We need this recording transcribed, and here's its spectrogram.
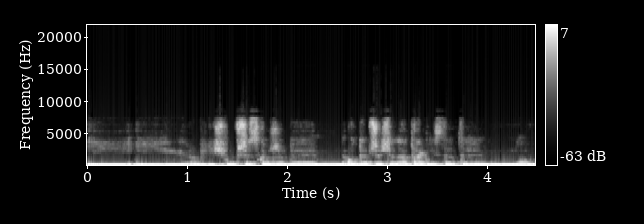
i, i robiliśmy wszystko, żeby odeprzeć ten atak. Niestety, no,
